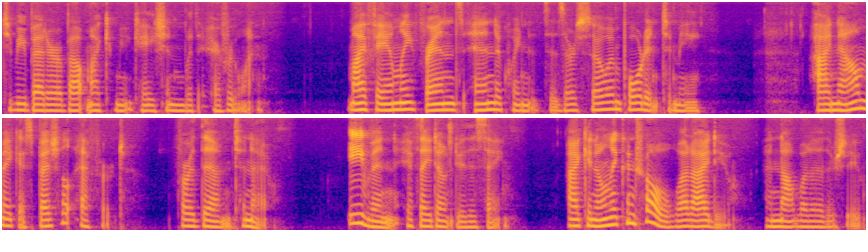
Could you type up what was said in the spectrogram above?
to be better about my communication with everyone. My family, friends, and acquaintances are so important to me. I now make a special effort for them to know, even if they don't do the same. I can only control what I do and not what others do,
